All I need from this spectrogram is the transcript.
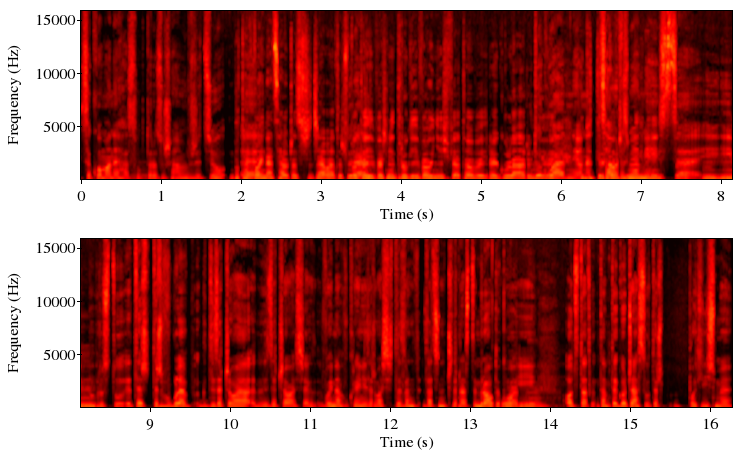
zakłamane hasło, które słyszałam w życiu. Bo ta E, wojna cały czas się działa też które- po tej właśnie drugiej wojnie światowej regularnie. Dokładnie, ona tylko cały czas innych miejsce. I, i Mhm. po prostu też, też w ogóle, gdy zaczęła, zaczęła się, wojna w Ukrainie zaczęła się w 2014 roku i Dokładnie. od ta, tamtego czasu też płaciliśmy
